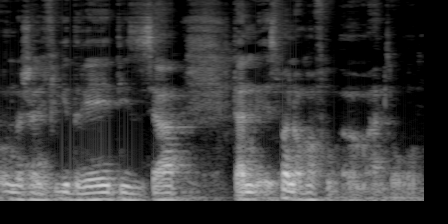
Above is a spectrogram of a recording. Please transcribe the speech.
unwahrscheinlich viel gedreht dieses Jahr, dann ist man auch mal froh, mal so.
